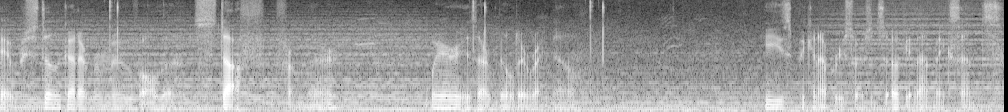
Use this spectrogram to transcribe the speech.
Okay, we still gotta remove all the stuff from there. Where is our builder right now? He's picking up resources. Okay, that makes sense.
